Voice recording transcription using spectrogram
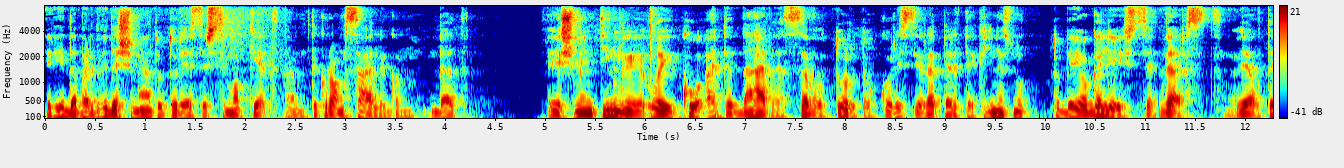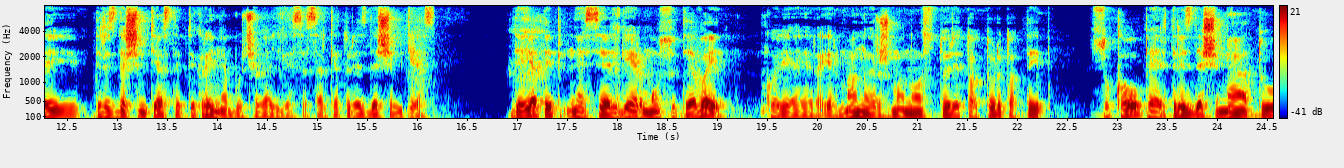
Ir jį dabar 20 metų turės išsimokėti tam tikrom sąlygom. Bet išmintingai laiku atidavę savo turto, kuris yra perteklinis, nu, tu be jo gali išsiverst. Vėl tai 30 taip tikrai nebūčiau elgęsis ar 40. Deja, taip nesielgia ir mūsų tėvai kurie yra ir mano, ir žmonos turi to turto taip sukaupę ir 30 metų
